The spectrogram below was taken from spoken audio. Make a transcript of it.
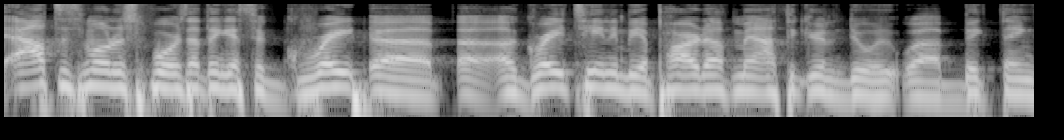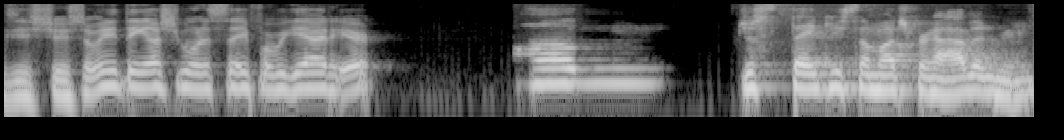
Altus Motorsports, I think it's a great uh, a great team to be a part of, man. I think you're going to do uh, big things this year. So, anything else you want to say before we get out of here? Um, just thank you so much for having me.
